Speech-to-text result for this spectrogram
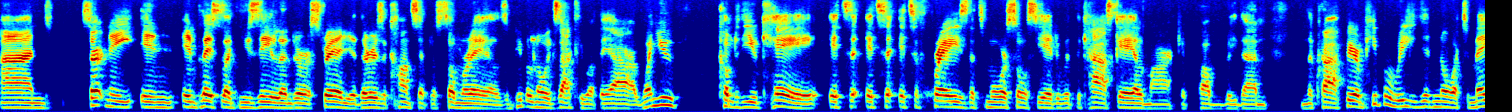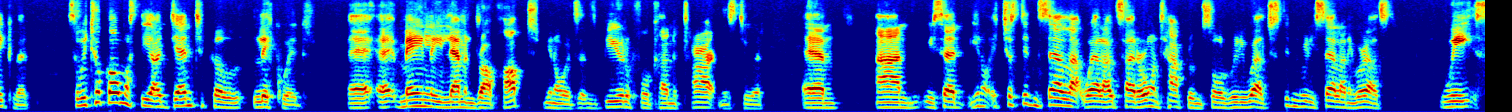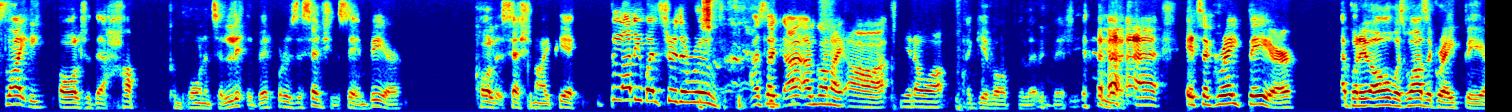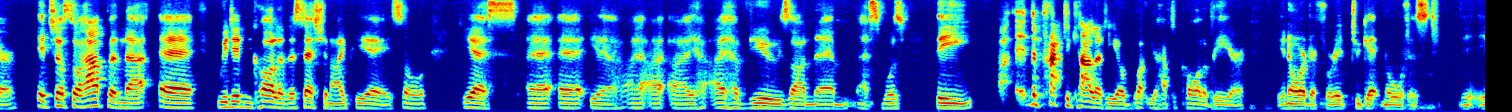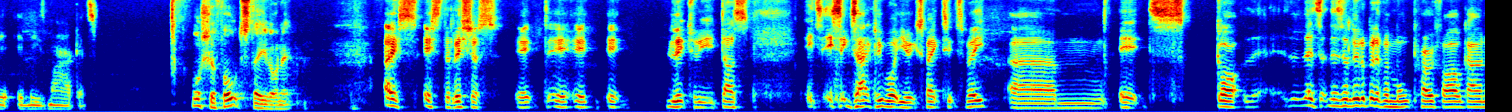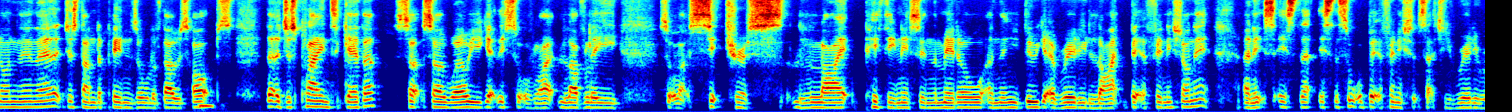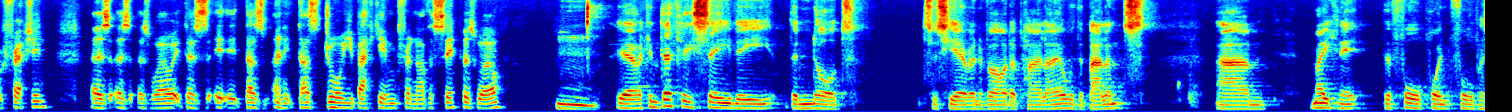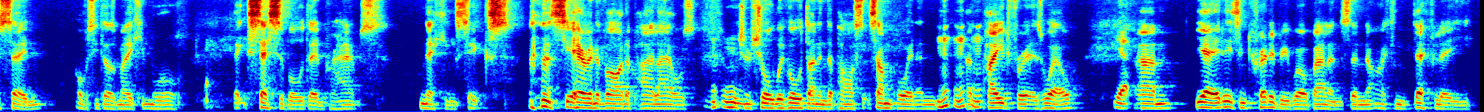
and certainly in in places like New Zealand or Australia, there is a concept of summer ales, and people know exactly what they are. When you come to the UK, it's a, it's a, it's a phrase that's more associated with the cask ale market probably than the craft beer, and people really didn't know what to make of it. So we took almost the identical liquid, uh, uh, mainly lemon drop hopped. You know, it's, it's beautiful kind of tartness to it. Um, and we said, you know, it just didn't sell that well outside our own tap room. Sold really well, just didn't really sell anywhere else. We slightly altered the hop components a little bit, but it was essentially the same beer called it session IPA. Bloody went through the roof. I was like, I, am going like, ah, oh, you know what? I give up a little bit. it's a great beer, but it always was a great beer. It just so happened that uh, we didn't call it a session IPA. So yes, uh, uh, yeah, I, I, I have views on, um, I suppose the uh, the practicality of what you have to call a beer in order for it to get noticed in, in these markets. What's your thoughts, Steve, on it? It's it's delicious. It it it, it literally it does. It's it's exactly what you expect it to be. Um, it's got there's there's a little bit of a malt profile going on in there that just underpins all of those mm. hops that are just playing together so so well. You get this sort of like lovely, sort of like citrus light pithiness in the middle, and then you do get a really light bit of finish on it. And it's it's that it's the sort of bit of finish that's actually really refreshing as as, as well. It does it, it does and it does draw you back in for another sip as well. Mm. Yeah, I can definitely see the the nod to Sierra Nevada Pale Ale with the balance. Um, making it the 4.4% obviously does make it more accessible than perhaps necking six Sierra Nevada pale ales, Mm-mm. which I'm sure we've all done in the past at some point and Mm-mm. have paid for it as well. Yeah. Um, yeah, it is incredibly well balanced. And I can definitely,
